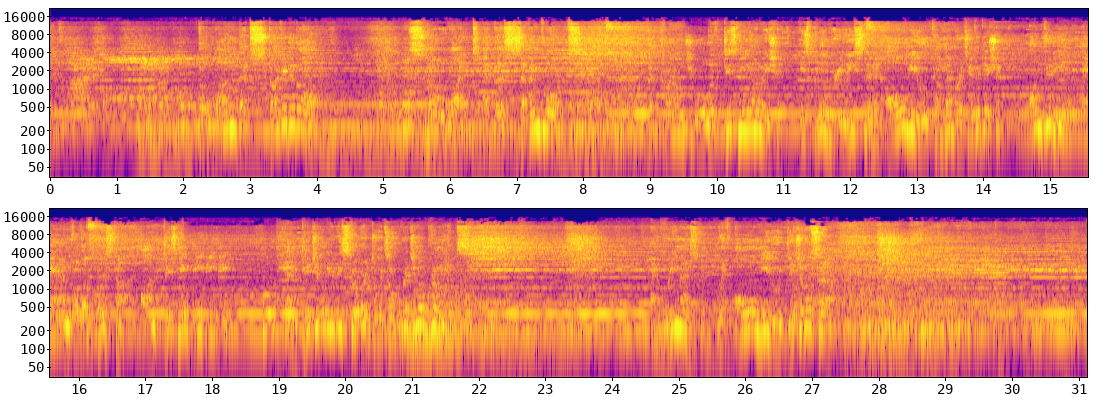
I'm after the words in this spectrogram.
The one that started it all. Snow White and the Seven Dwarfs. The crown jewel of Disney animation is being released in an all-new commemorative edition on video and for the first time on Disney DVD, fully and digitally restored to its original brilliance. And remastered with all new digital sound.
